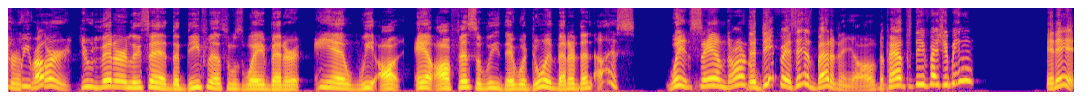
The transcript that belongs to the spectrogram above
said we bro. weren't. You literally said the defense was way better, and we are and offensively they were doing better than us with Sam Darnold. The defense is better than y'all. The Panthers defense you mean? It is.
